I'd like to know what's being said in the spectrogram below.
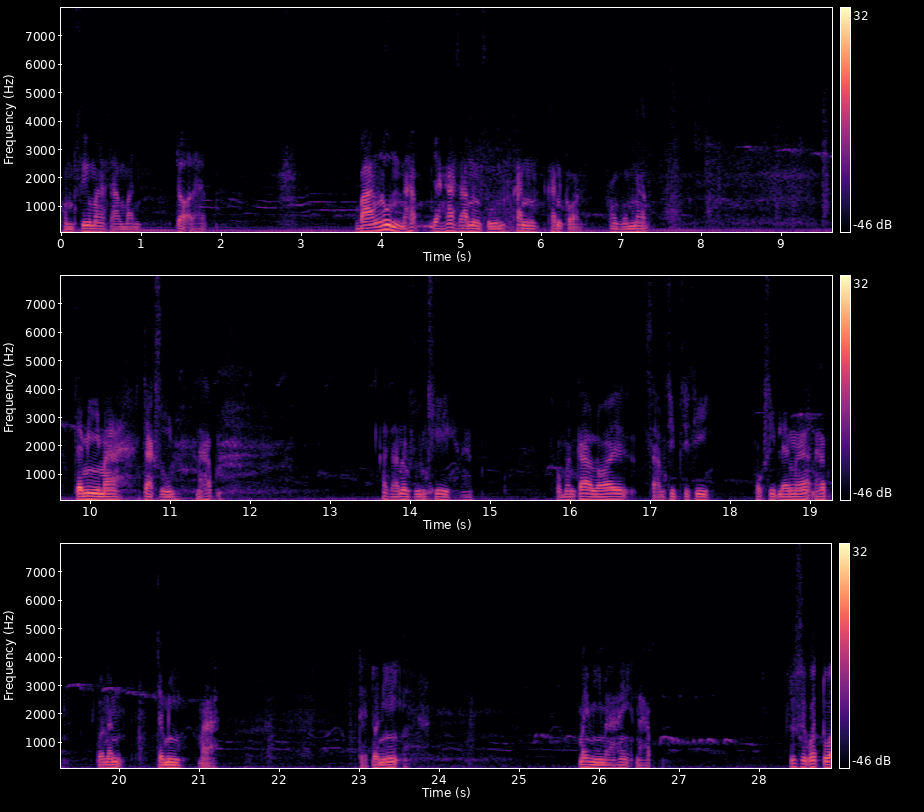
ผมซื้อมาสามวันเจาะแล้วครับ บางรุ่นนะครับ อย่าง 5310 คันคันก่อนของผมนะครับ จะมีมาจากศูนย์นะครับ 5310K นะครับ 2,930ซีซี60 แรงม้านะครับ ตัวนั้นจะมีมา แต่ตัวนี้ ไม่มีมาให้นะครับ รู้สึกว่าตัว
